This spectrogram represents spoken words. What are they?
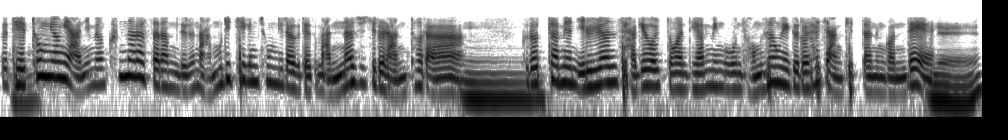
그 대통령이 아니면 큰 나라 사람들은 아무리 책임 총리라 그래도 만나주지를 않더라. 음. 그렇다면 1년 4개월 동안 대한민국은 정상외교를 하지 않겠다는 건데 네.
